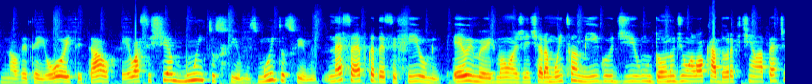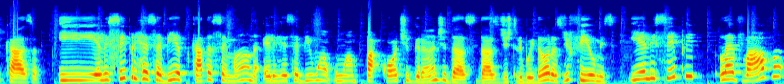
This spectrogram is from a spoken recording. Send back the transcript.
em 98 e tal, eu assistia muitos filmes, muitos filmes. Nessa época desse filme, eu e meu irmão, a gente era muito amigo de um dono de uma locadora que tinha lá perto de casa. E ele sempre recebia, cada semana, ele recebia um pacote grande das, das distribuidoras de filmes. E ele sempre levava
